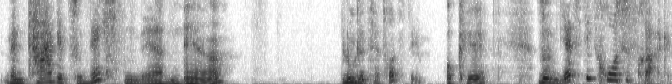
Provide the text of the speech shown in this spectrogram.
wenn Tage zu Nächten werden, Ja. Blutet's ja trotzdem. Okay. So, und jetzt die große Frage.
